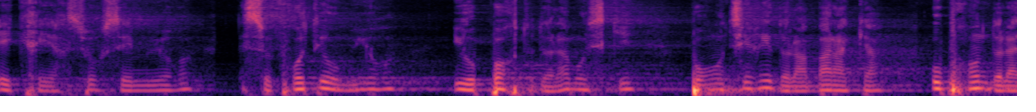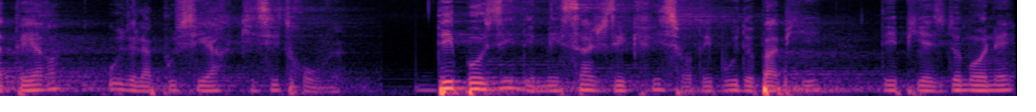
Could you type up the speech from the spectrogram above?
Écrire sur ces murs, se frotter aux murs et aux portes de la mosquée pour en tirer de la baraka ou prendre de la terre ou de la poussière qui s'y trouve. Déposer des messages écrits sur des bouts de papier, des pièces de monnaie,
